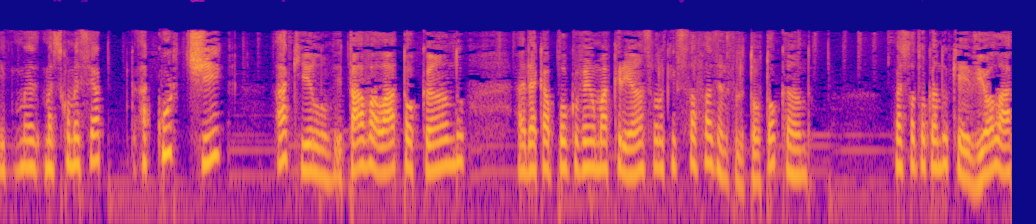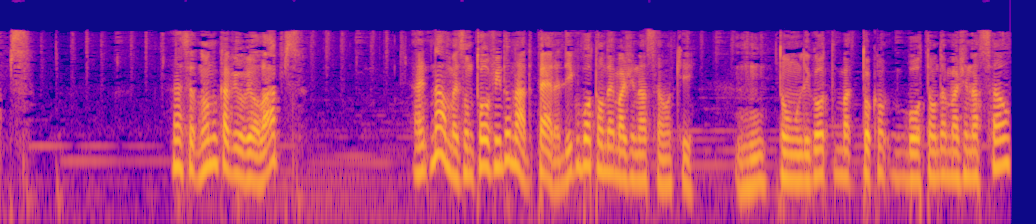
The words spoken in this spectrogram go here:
E- mas, mas comecei a, a curtir aquilo. E tava lá tocando, aí daqui a pouco vem uma criança e falou, o que, você tá fazendo? Eu falei, tô tocando. Mas tá tocando o quê? Violápis. Ah, você nunca viu violápis? Aí, não, mas não tô ouvindo nada. Pera, liga o botão da imaginação aqui. Uhum. Então ligou o botão da imaginação,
